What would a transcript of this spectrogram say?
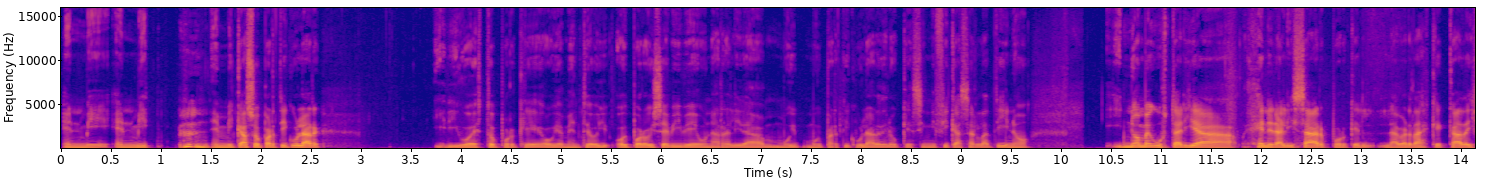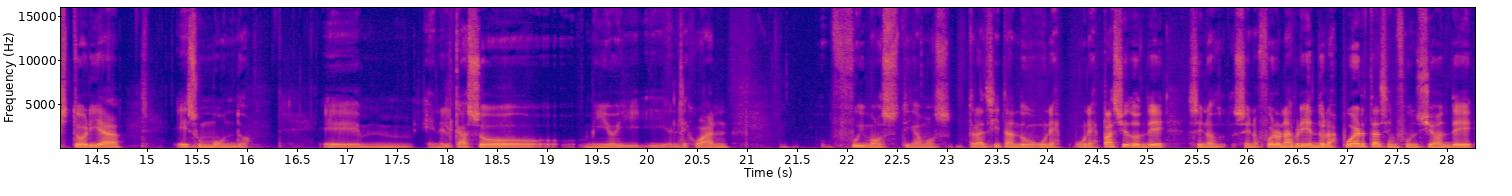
en mi, en mi, en mi caso particular, y digo esto porque obviamente hoy, hoy por hoy se vive una realidad muy, muy particular de lo que significa ser latino. Y no me gustaría generalizar porque la verdad es que cada historia es un mundo. Em, en el caso mío y, el de Juan, fuimos, digamos, transitando un, espacio donde se nos, se nos, fueron abriendo las puertas en función de,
